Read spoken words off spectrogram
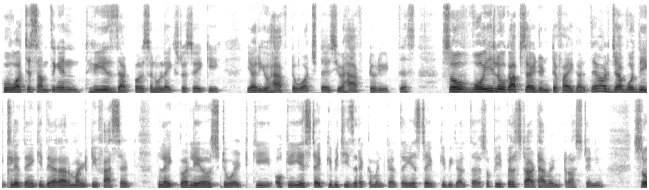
who watches something and he is that person who likes to say ki, yeah you have to watch this you have to read this. So वही लोग आपसे आइडेंटिफाई करते हैं और जब वो देख लेते हैं कि there are multi facet like layers to it कि ओके ये इस टाइप की भी चीज़ें रिकमेंड करता है ये इस टाइप की भी करता है। So people start having trust in you so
